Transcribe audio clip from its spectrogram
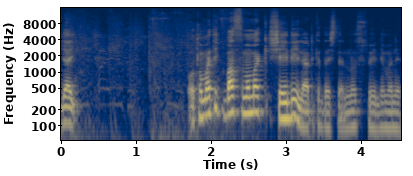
Ya otomatik basmamak şey değil arkadaşlar nasıl söyleyeyim hani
